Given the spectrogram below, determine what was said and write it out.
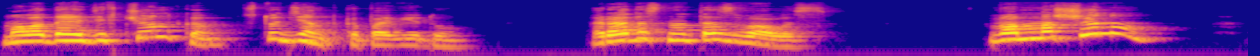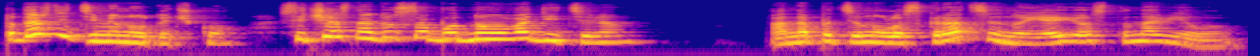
Молодая девчонка, студентка по виду, радостно отозвалась. «Вам машину? Подождите минуточку. Сейчас найду свободного водителя». Она потянулась к рации, но я ее остановила.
